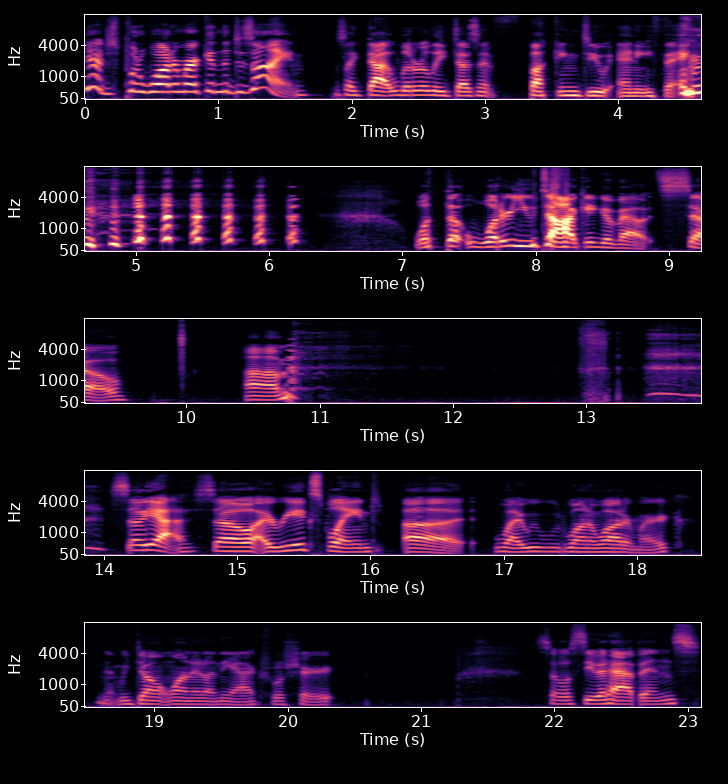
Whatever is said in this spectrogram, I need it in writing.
yeah, just put a watermark in the design. It's like, that literally doesn't fucking do anything. what the, what are you talking about? So, um, so yeah, so I re-explained uh, why we would want a watermark, that we don't want it on the actual shirt. So we'll see what happens.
